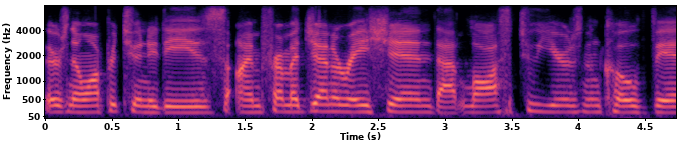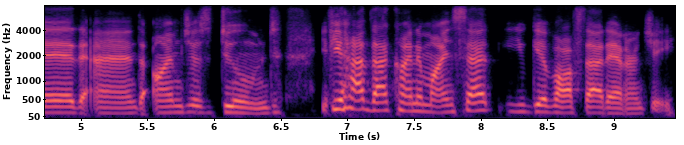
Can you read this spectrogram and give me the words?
there's no opportunities. I'm from a generation that lost two years in COVID and I'm just doomed. If you have that kind of mindset, you give off that energy.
